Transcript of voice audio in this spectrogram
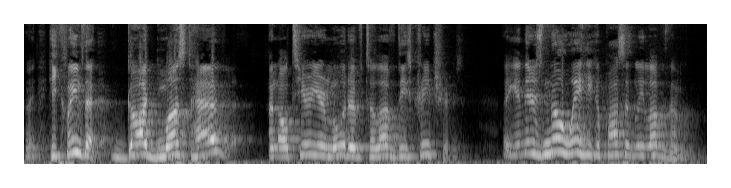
Right? He claims that God must have an ulterior motive to love these creatures. Like, there's no way he could possibly love them.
